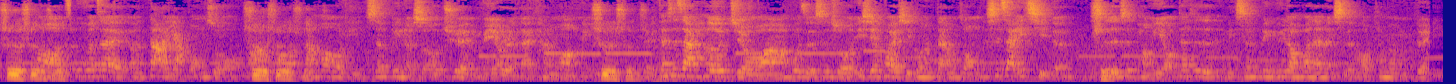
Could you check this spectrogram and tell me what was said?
是是是，哦，这部分在嗯大雅工作，是是是，然后你生病的时候却没有人来探望你，是是是，对，但是在喝酒啊，或者是说一些坏习惯当中是在一起的，是是。朋友，但是你生病遇到患难的时候，他们对你没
